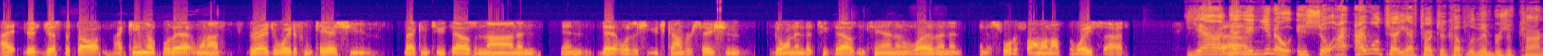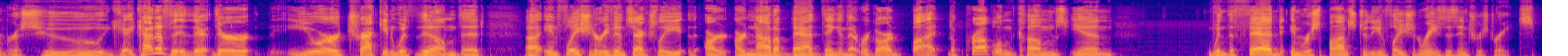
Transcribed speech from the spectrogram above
I just a thought. I came up with that when I graduated from KSU back in 2009, and and debt was a huge conversation going into 2010 and 11, and, and it's sort of fallen off the wayside. Yeah, and um, you know, so I, I, will tell you, I've talked to a couple of members of Congress who kind of they're, they're you are tracking with them that uh, inflationary events actually are are not a bad thing in that regard. But the problem comes in when the Fed, in response to the inflation, raises interest rates,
